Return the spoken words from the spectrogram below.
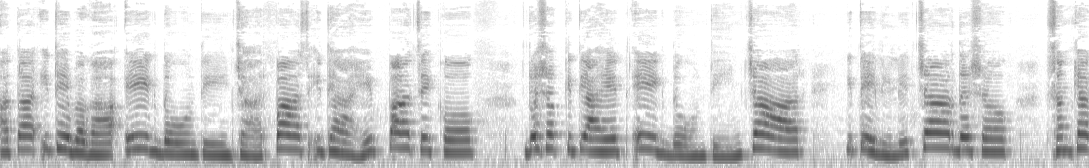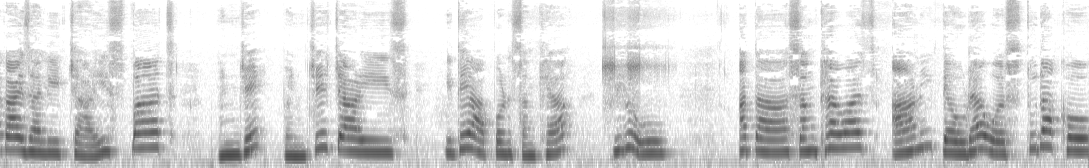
आता इथे बघा. एक दोन तीन चार पाच. इथे आहे पाच एकक. दशक किती आहेत? एक दोन तीन चार. इथे लिहिले चार दशक. संख्या काय झाली? चाळीस पाच. म्हणजे पंचेचाळीस. इथे आपण संख्या लिहू. आता संख्या वाच आणि तेवढ्या वस्तू दाखव.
